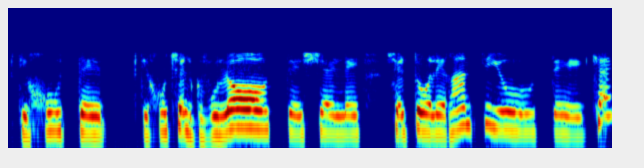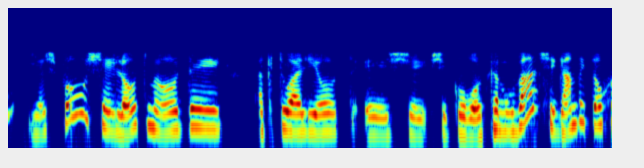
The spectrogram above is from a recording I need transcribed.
פתיחות, אה, פתיחות של גבולות, אה, של, של טולרנטיות. כן, יש פה שאלות מאוד אקטואליות ש, שקורות. כמובן שגם בתוך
